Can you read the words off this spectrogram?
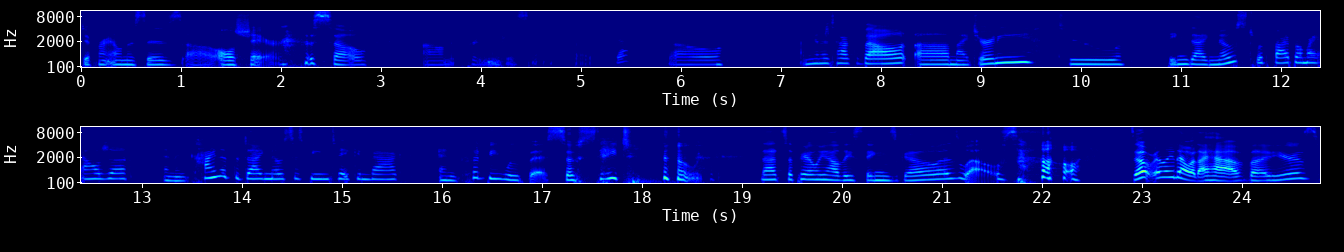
different illnesses uh, all share. so um, it's pretty interesting. But yeah, so I'm gonna talk about uh, my journey to being diagnosed with fibromyalgia and then kind of the diagnosis being taken back and could be lupus. So stay tuned. That's apparently how these things go as well. So don't really know what I have, but here's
